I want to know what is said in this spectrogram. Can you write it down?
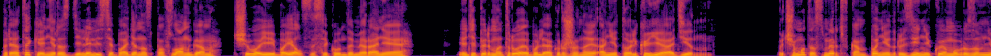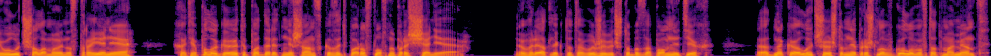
При атаке они разделились и пойдя нас по флангам, чего я и боялся секундами ранее. И теперь мы трое были окружены, а не только я один. Почему-то смерть в компании друзей никоим образом не улучшала мое настроение, хотя, полагаю, это подарит мне шанс сказать пару слов на прощание. Вряд ли кто-то выживет, чтобы запомнить их, Однако лучшее, что мне пришло в голову в тот момент,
